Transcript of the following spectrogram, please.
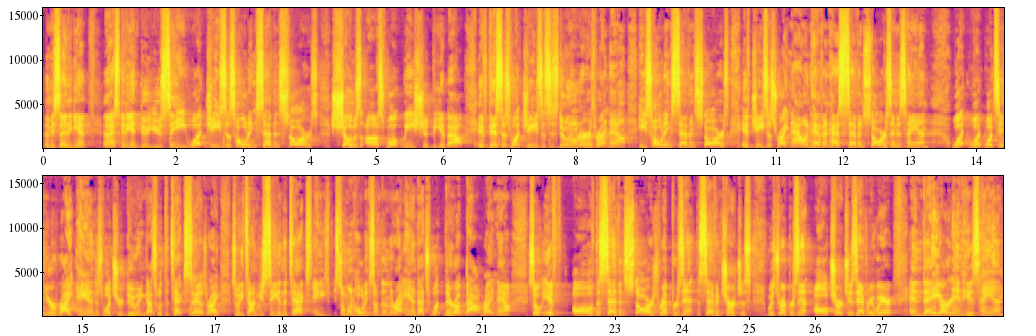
Let me say it again and ask it again. Do you see what Jesus holding seven stars shows us what we should be about? If this is what Jesus is doing on earth right now, he's holding seven stars. If Jesus right now in heaven has seven stars in his hand, what, what, what's in your right hand is what you're doing. That's what the text says, right? So anytime you see in the text any, someone holding something in the right hand, that's what they're about right now. So if all the seven stars represent the seven churches, which represent all churches everywhere, and they are in his hand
